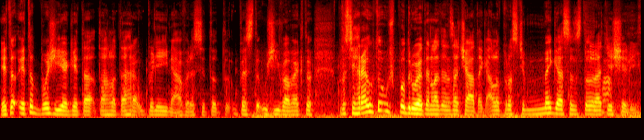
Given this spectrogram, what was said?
Je to, je to boží, jak je ta, tahle ta hra úplně jiná, prostě to, to, úplně si to užívám, jak to, prostě hraju to už po druhé tenhle ten začátek, ale prostě mega jsem z toho natěšený.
